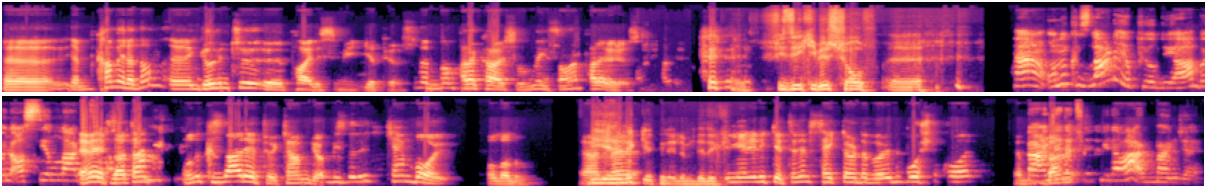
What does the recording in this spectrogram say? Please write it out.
Ee, ya kameradan e, görüntü e, paylaşımı yapıyorsun ve bundan para karşılığında insanlar para veriyorsun. Fiziki bir şov. Ee, Ha, onu kızlar da yapıyordu ya. Böyle Asyalılar. Evet zaten onu kızlar yapıyor cam girl. Biz de dedik camboy olalım. Yani bir yenilik getirelim dedik. bir yenilik getirelim. Sektörde böyle bir boşluk var. Ya Bence ben, de Türkiye'de var bence.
